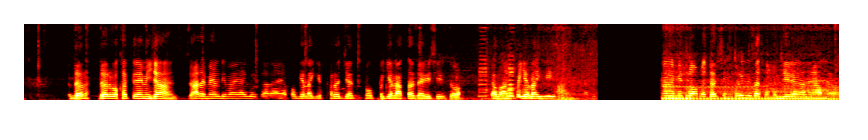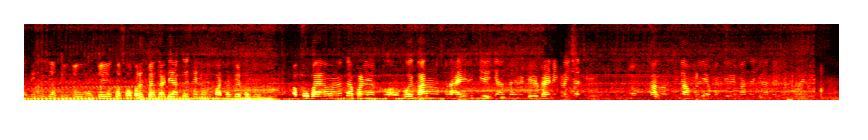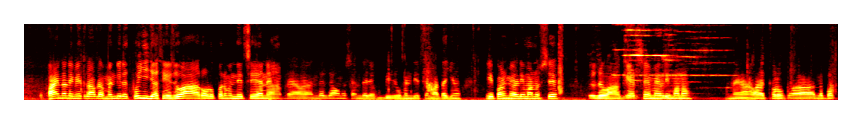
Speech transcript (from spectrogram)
દર દર વખતે એમ જા, જ્યારે મેલડીમાં આવી ત્યારે અહીંયા પગે લાગી ફરજિયાત પગે લાગતા જ આવી છીએ. તો ચાલો અહીંયા પગે લાગી. મિત્રો, આપણે દર્શન કરી લીધા છે મંદિરે અને આપણે નીકળી ગયા છીએ જોઈ શકો છો. ભરતભાઈ ગાડી આગળ છે ને હું પાછળ બેઠો છું. અપુભાઈ આવવા હતા પણ કોઈ કારણોસર આવી નથી. ગયા તો અમે બે ભાઈ નીકળી ગયા છીએ. ચાલો સીધા મળીએ મંદિરે માતાજીના દર્શન કરાવીએ. ફાઇનલી મિત્રો, આપણે મંદિરે પહોંચી ગયા છીએ. જો આ રોડ ઉપર મંદિર છે અને આપણે અંદર જવાનું છે, અંદર એક બીજું મંદિર છે, માતાજીનું. એ પણ મેરડીમાનું છે. તો જો આ ગેટ છે મેરડીમાનો અને હવે થોડુંક લગભગ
